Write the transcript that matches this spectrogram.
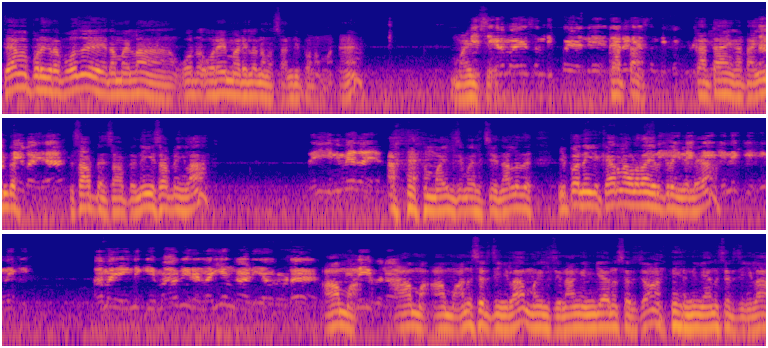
தேவைப்படுகிற போது நம்ம எல்லாம் ஒரு- மேடையில நம்ம சந்திப்போம் நம்ம? மகிழ்ச்சி. கட்டாயம். கட்டாயம் கட்டாயம். இந்த? சாப்பிட்டேன் சாப்பிட்டேன். நீங்க சாப்பிட்டீங்களா. மகிழ்ச்சி மகிழ்ச்சி. நல்லது. இப்ப நீங்க கேரளாவில தான் இருக்கிறீங்க இல்லையா? ஆமா ஆமா. ஆமா. அனுசரிச்சீங்களா? மகிழ்ச்சி. நாங்க இங்க அனுசரிச்சோம். நீங்க அனுசரிச்சீங்களா?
